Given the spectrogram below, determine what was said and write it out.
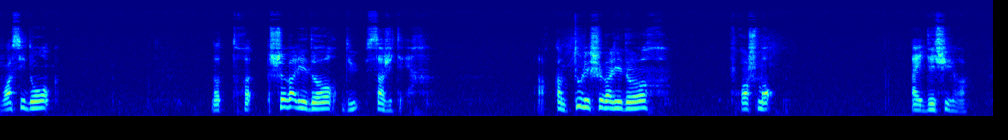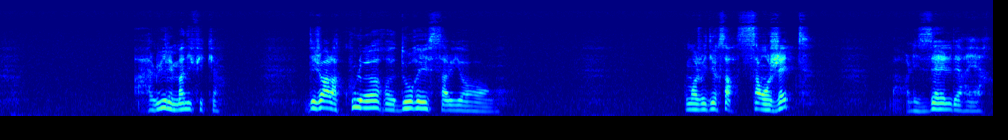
Voici donc notre chevalier d'or du Sagittaire. Alors, comme tous les chevaliers d'or, franchement, il déchire. Ah, lui, il est magnifique. Déjà, la couleur dorée, ça lui en... Comment je vais dire ça? Ça en jette. les ailes derrière.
